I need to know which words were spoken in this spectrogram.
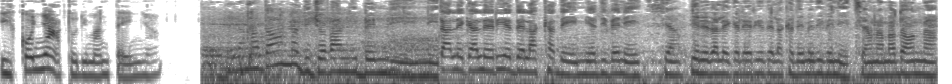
il cognato di Mantegna. La Madonna di Giovanni Bellini, dalle gallerie dell'Accademia di Venezia. Viene dalle gallerie dell'Accademia di Venezia, è una Madonna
